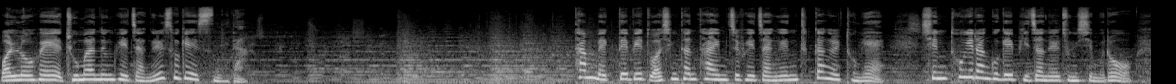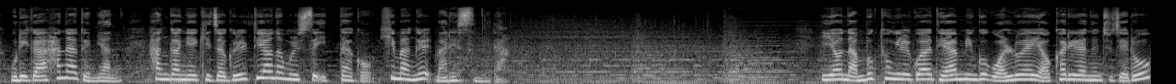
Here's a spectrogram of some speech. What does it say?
원로회 조만웅 회장을 소개했습니다. 탐 맥데빗 워싱턴 타임즈 회장은 특강을 통해 신통일한국의 비전을 중심으로 우리가 하나 되면 한강의 기적을 뛰어넘을 수 있다고 희망을 말했습니다. 이어 남북 통일과 대한민국 원로의 역할이라는 주제로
